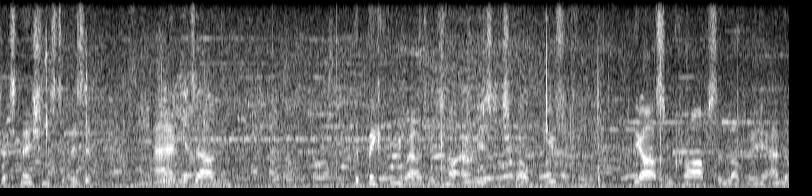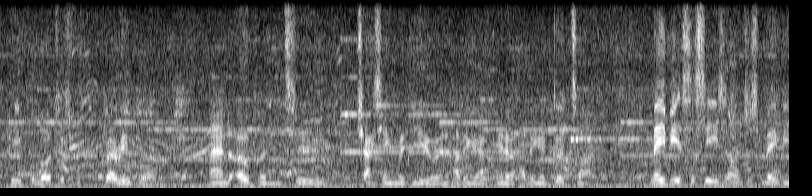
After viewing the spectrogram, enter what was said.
destinations to visit. And um, the big thing about it is not only is Pátzcuaro beautiful, the arts and crafts are lovely and the people are just very warm and open to chatting with you and having a you know having a good time. Maybe it's the season or just maybe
